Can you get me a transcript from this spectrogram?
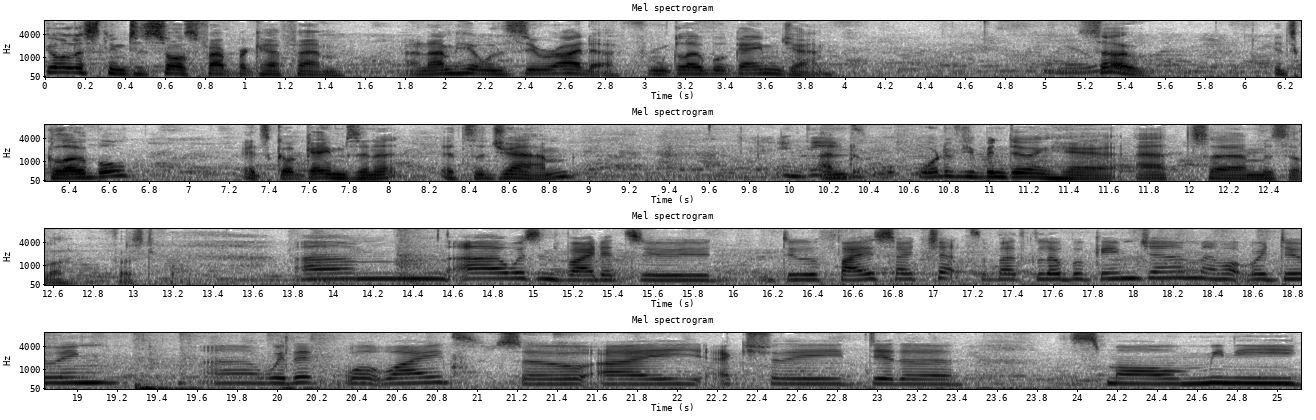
You're listening to Sourcefabric FM, and I'm here with Zuraida from Global Game Jam. Hello. So, it's global, it's got games in it, it's a jam. Indeed. And what have you been doing here at uh, Mozilla Festival? um, I was invited to do a fireside chat about Global Game Jam and what we're doing uh, with it worldwide. So I actually did a small mini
